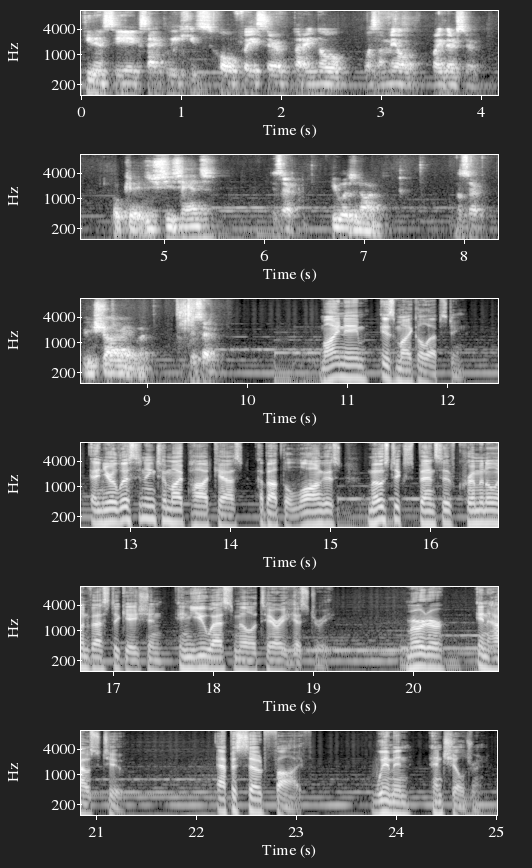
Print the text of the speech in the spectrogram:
didn't see exactly his whole face, sir, but I know it was a male right there, sir. Okay. Did you see his hands? Yes, sir. He wasn't armed. No, sir. But you shot him anyway. Yes, sir. My name is Michael Epstein, and you're listening to my podcast about the longest, most expensive criminal investigation in U.S. military history Murder in House 2, Episode 5 Women and Children.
